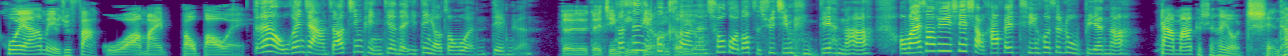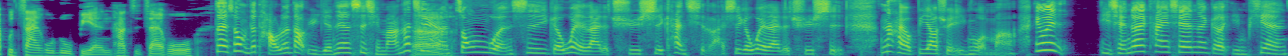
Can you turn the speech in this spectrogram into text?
会啊，他们也去法国啊买包包诶、欸。对啊，我跟你讲，只要精品店的一定有中文店员。对对对，精品店。可是你不可能出国都只去精品店啊，我们还是要去一些小咖啡厅或是路边啊。大妈可是很有钱，她不在乎路边，她只在乎。对，所以我们就讨论到语言这件事情嘛。那既然中文是一个未来的趋势，嗯、看起来是一个未来的趋势，那还有必要学英文吗？因为以前都会看一些那个影片，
